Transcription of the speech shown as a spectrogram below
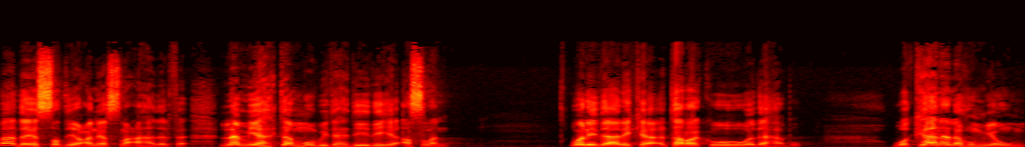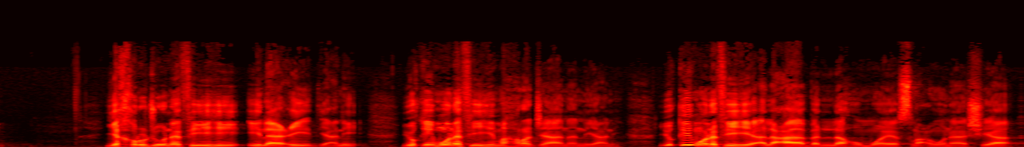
ماذا يستطيع أن يصنع هذا الفتى لم يهتموا بتهديده أصلا. ولذلك تركوه وذهبوا. وكان لهم يوم يخرجون فيه إلى عيد. يعني يقيمون فيه مهرجانا يعني. يقيمون فيه ألعابا لهم ويصنعون أشياء.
